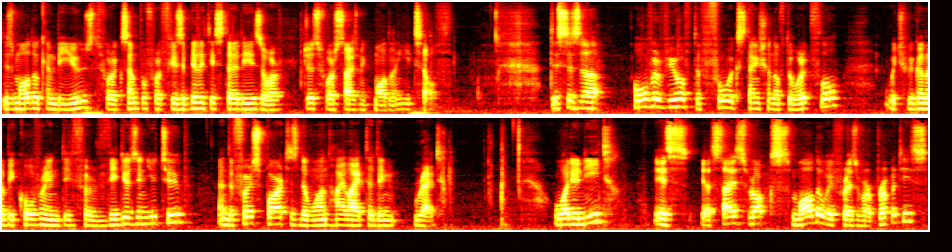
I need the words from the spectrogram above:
this model can be used for example for feasibility studies or just for seismic modeling itself. This is a overview of the full extension of the workflow which we're going to be covering in different videos in YouTube. And the first part is the one highlighted in red. What you need is your SeisRoX model with reservoir properties,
